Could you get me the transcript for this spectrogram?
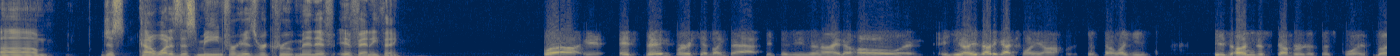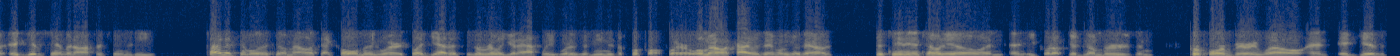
Um, just kind of what does this mean for his recruitment, if if anything? Well, it, it's big for a kid like that because he's in Idaho, and you know he's already got 20 offers. It's not like he's he's undiscovered at this point, but it gives him an opportunity, kind of similar to Malachi Coleman, where it's like, yeah, this is a really good athlete. What does it mean as a football player? Well, Malachi was able to go down to San Antonio, and and he put up good numbers and performed very well, and it gives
